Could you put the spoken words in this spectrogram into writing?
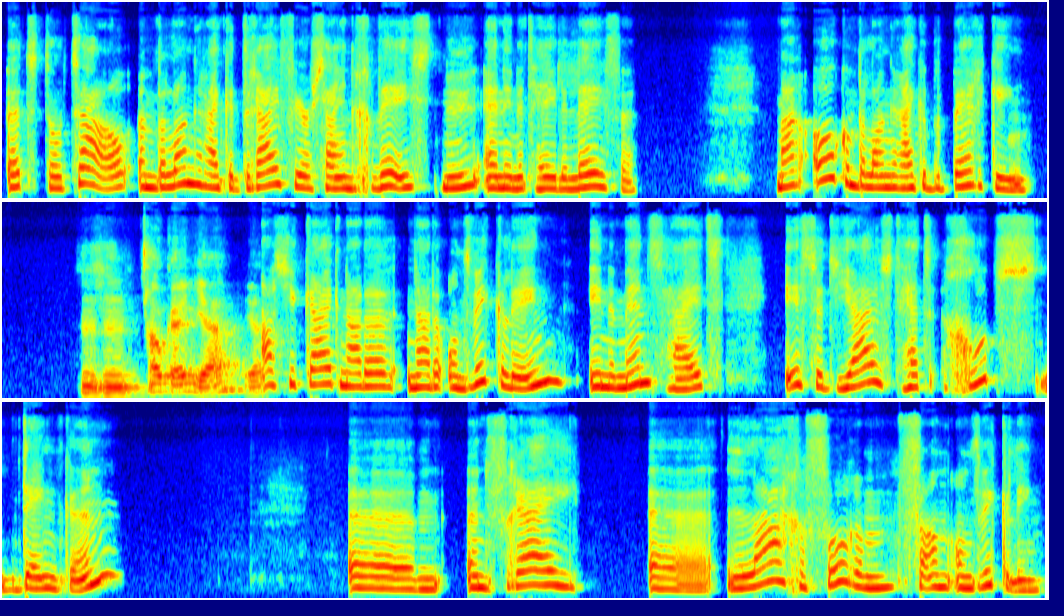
het totaal een belangrijke drijfveer zijn geweest nu en in het hele leven. Maar ook een belangrijke beperking. Mm -hmm. Oké, ja, ja. Als je kijkt naar de, naar de ontwikkeling in de mensheid, is het juist het groepsdenken um, een vrij uh, lage vorm van ontwikkeling.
